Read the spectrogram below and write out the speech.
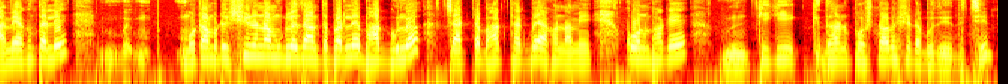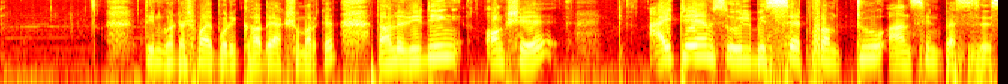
আমি এখন তাহলে মোটামুটি শিরোনামগুলো জানতে পারলে ভাগগুলো চারটা ভাগ থাকবে। এখন আমি কোন ভাগে কী কী ধরনের প্রশ্ন হবে সেটা বুঝিয়ে দিচ্ছি। তিন ঘণ্টা সময় পরীক্ষা হবে একশো মার্কের। তাহলে রিডিং অংশে items will be set from two unseen passages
